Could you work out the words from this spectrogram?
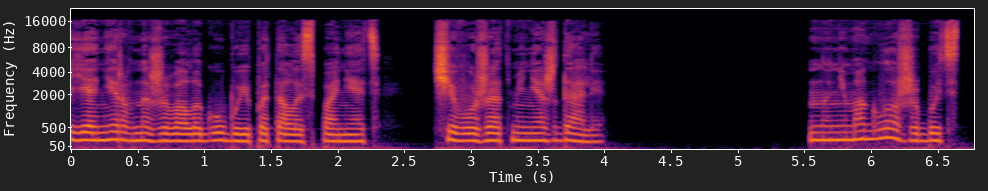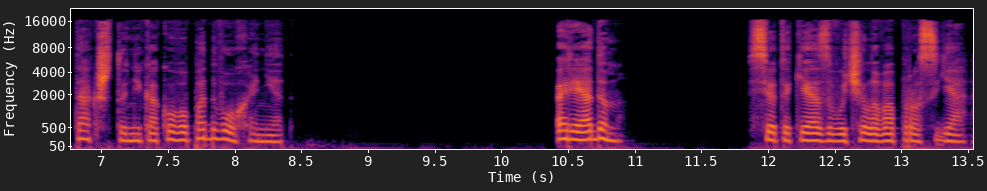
Я нервно жевала губы и пыталась понять, чего же от меня ждали. Но не могло же быть так, что никакого подвоха нет. «Рядом?» — все таки озвучила вопрос я.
